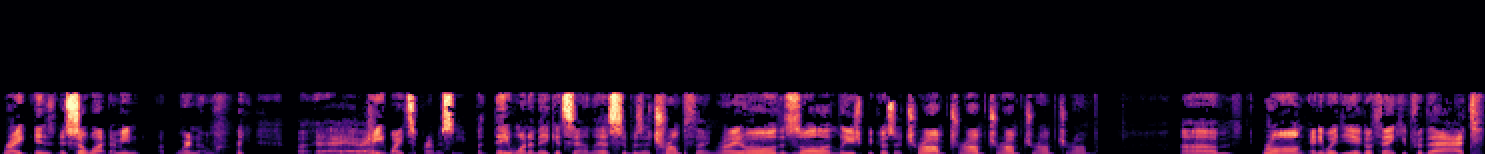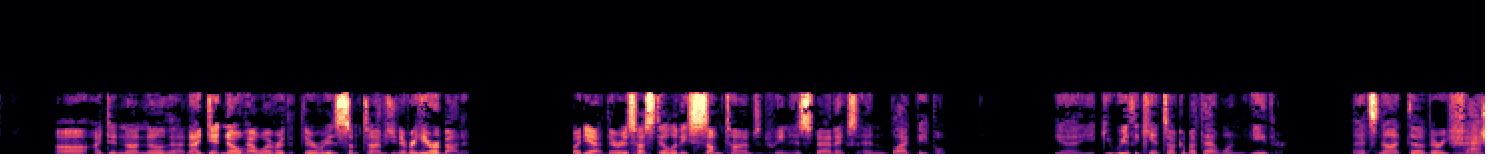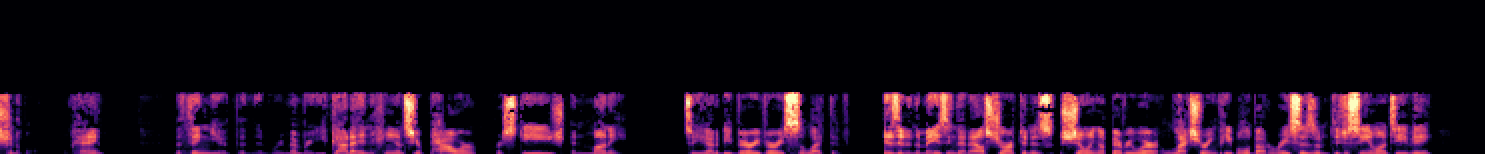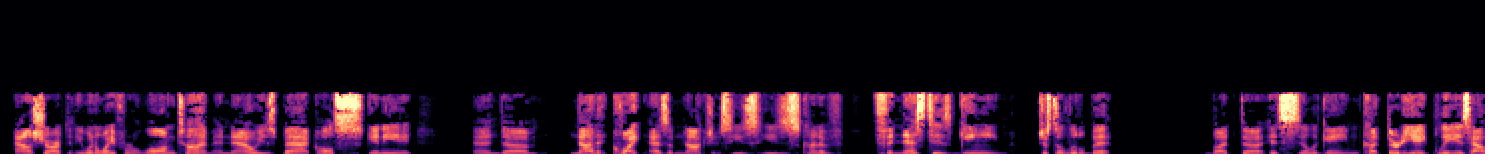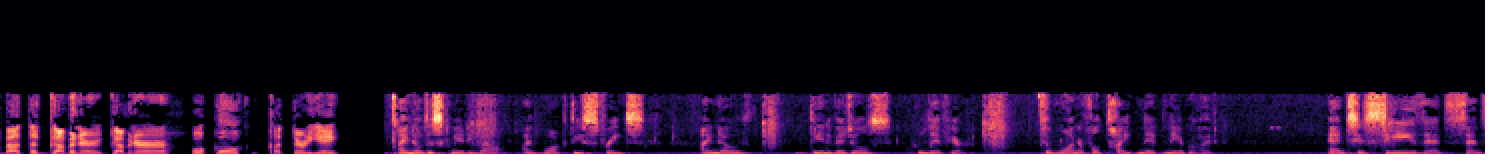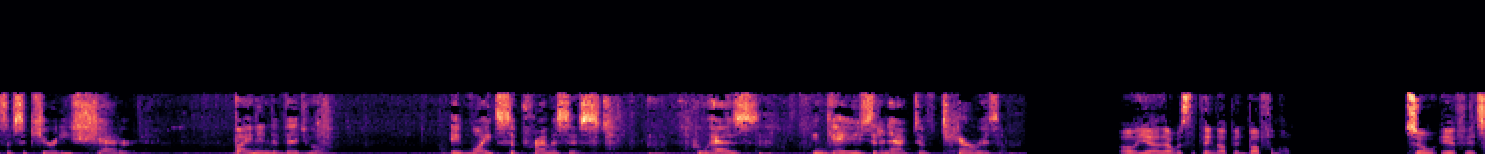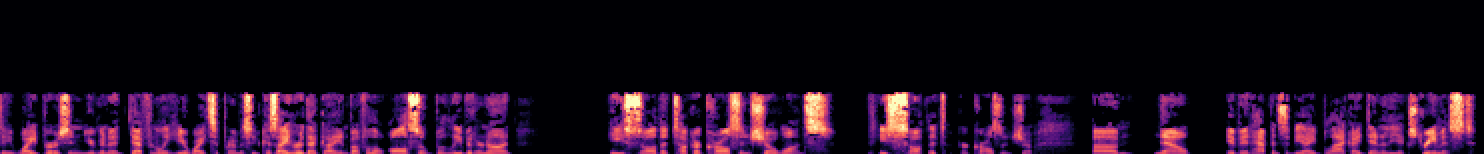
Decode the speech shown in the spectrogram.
Right? And, so what? I mean, we're, not, I hate white supremacy, but they want to make it sound this. It was a Trump thing, right? Oh, this is all unleashed because of Trump, Trump, Trump, Trump, Trump. Um, wrong. Anyway, Diego, thank you for that. Uh, I did not know that. And I did know, however, that there is sometimes you never hear about it. But yeah, there is hostility sometimes between Hispanics and black people. Yeah, you, you really can't talk about that one either. That's not uh, very fashionable. Okay. The thing you the, remember, you got to enhance your power, prestige, and money. So you got to be very, very selective. Isn't it amazing that Al Sharpton is showing up everywhere, lecturing people about racism? Did you see him on TV? Al Sharpton. He went away for a long time, and now he's back, all skinny and um, not quite as obnoxious. He's he's kind of finessed his game just a little bit, but uh, it's still a game. Cut thirty-eight, please. How about the governor, Governor Hochul? Cut thirty-eight. I know this community well. I've walked these streets. I know the individuals who live here. It's a wonderful, tight knit neighborhood. And to see that sense of security shattered by an individual, a white supremacist who has engaged in an act of terrorism. Oh, yeah, that was the thing up in Buffalo. So if it's a white person, you're going to definitely hear white supremacy. Because I heard that guy in Buffalo also, believe it or not, he saw the Tucker Carlson show once. He saw the Tucker Carlson show. Um, now, if it happens to be a black identity extremist,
